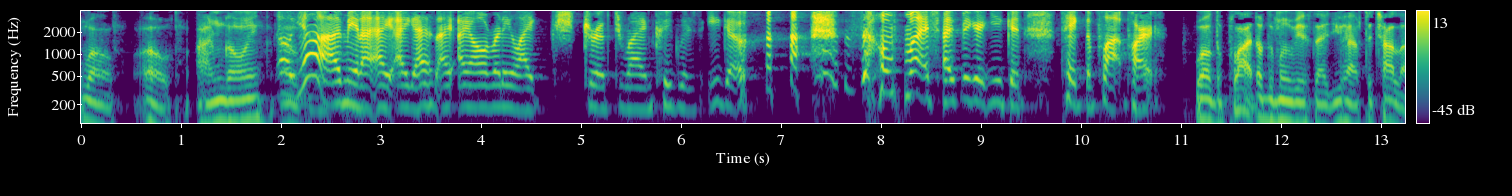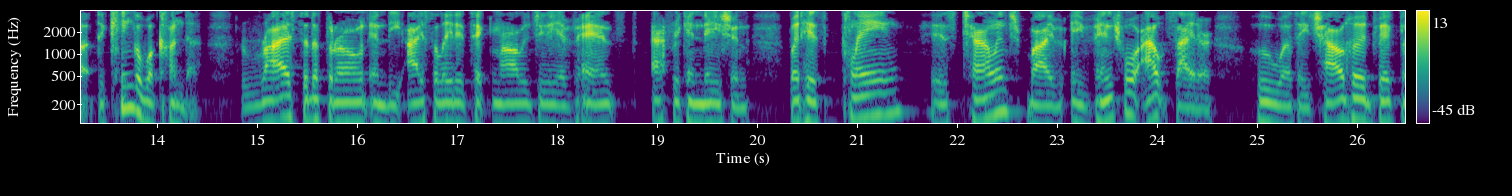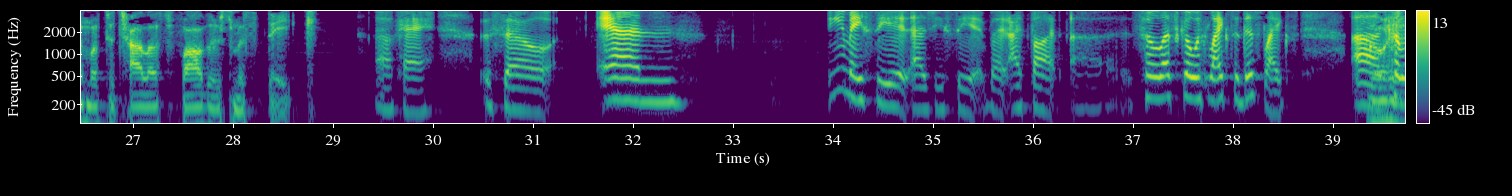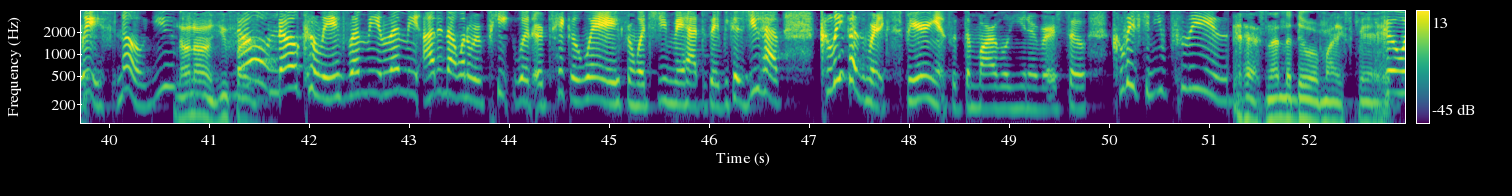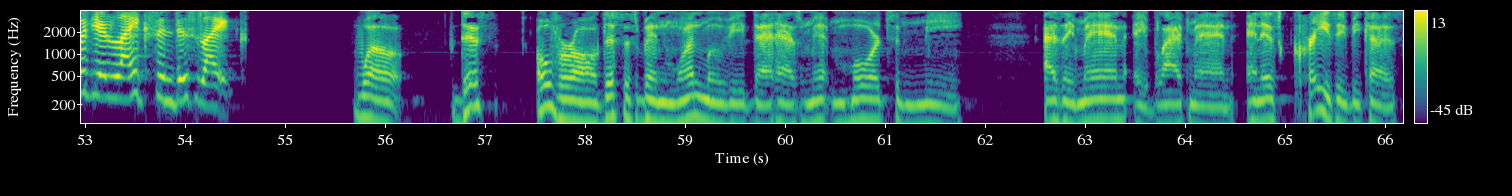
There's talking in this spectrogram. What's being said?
Well, oh, I'm going. Oh Okay. yeah, I mean, I I, I guess I, I already like stroked Ryan Coogler's ego so much. I figured you could take the plot part. Well, the plot of the movie is that you have T'Challa, the king of Wakanda, rise to the throne in the isolated technology advanced African nation, but his claim is challenged by a vengeful outsider who was a childhood victim of T'Challa's father's mistake. Okay, so and you may see it as you see it, but I thought uh, so. Let's go with likes and dislikes. Uh. Caliph, no, you. No, no, you first. No, no, Caliph. Let me, let me. I did not want to repeat what or take away from what you may have to say because you have. Caliph has more experience with the Marvel universe. So, Caliph, can you please It has nothing to do with my experience. go with your likes and dislikes? Well, this overall, this has been one movie that has meant more to me as a man, a black man, and it's crazy because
